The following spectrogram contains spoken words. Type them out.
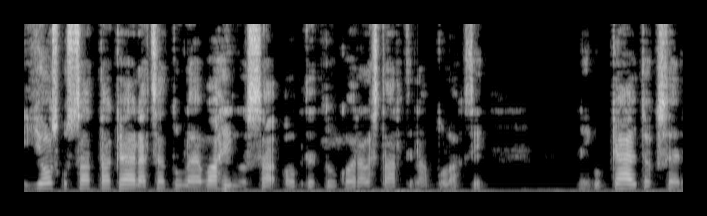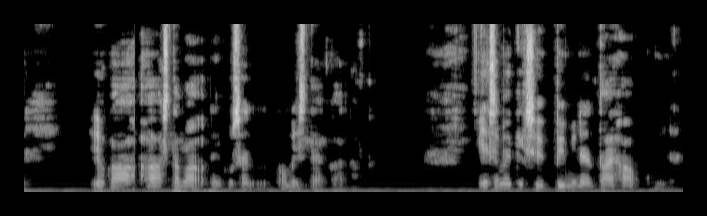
joskus saattaa käydä, että se tulee vahingossa opetettuun koiralle starttinappulaksi niin kuin käytöksen, joka on haastava niin kuin sen omistajan kannalta. Esimerkiksi hyppiminen tai haukkuminen.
